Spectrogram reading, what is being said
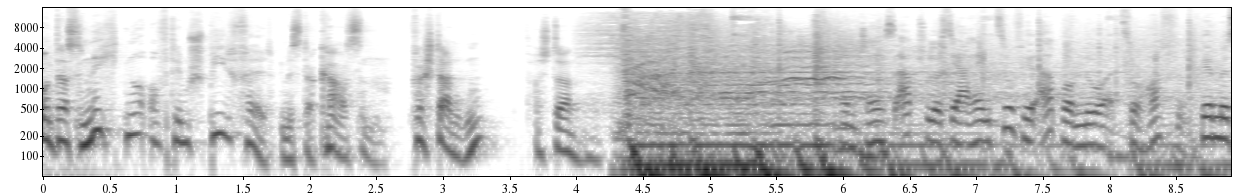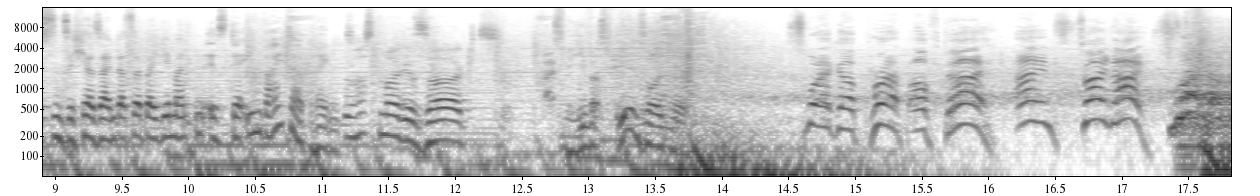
Und das nicht nur auf dem Spielfeld, Mr. Carson. Verstanden? Verstanden. Von Jays Abschlussjahr hängt zu viel ab, um nur zu hoffen. Wir müssen sicher sein, dass er bei jemandem ist, der ihn weiterbringt. Du hast mal gesagt, falls mir je was fehlen sollte. Swagger Prep auf drei. Eins, zwei, drei. Swagger!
